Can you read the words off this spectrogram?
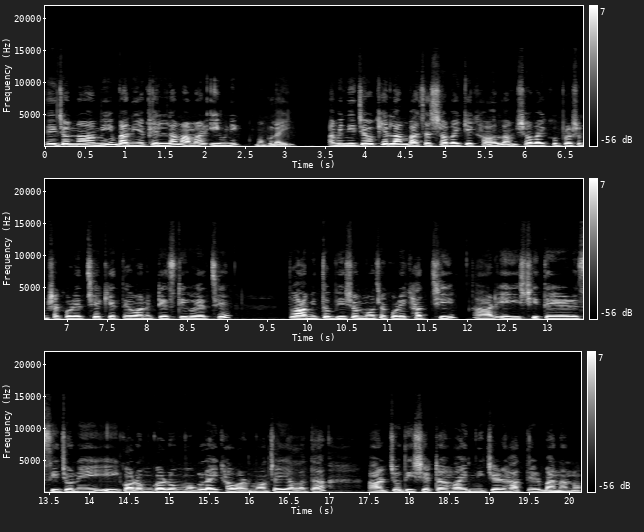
তো এই জন্য আমি বানিয়ে ফেললাম আমার ইউনিক মোগলাই। আমি নিজেও খেলাম, বাচ্চার সবাইকে খাওয়ালাম, সবাই খুব প্রশংসা করেছে, খেতেও অনেক টেস্টি হয়েছে। তো আমি তো ভীষণ মজা করে খাচ্ছি। আর এই শীতের সিজনে এই গরম গরম মোগলাই খাওয়ার মজাই আলাদা। আর যদি সেটা হয় নিজের হাতের বানানো।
